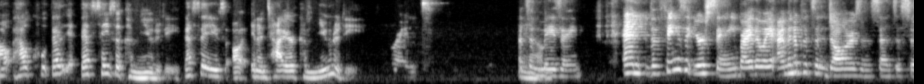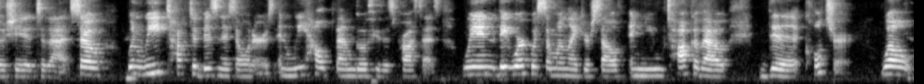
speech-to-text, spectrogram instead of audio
how how cool that that saves a community. That saves uh, an entire community. Right. That's amazing. And the things that you're saying, by the way, I'm going to put some dollars and cents associated to that. So when we talk to business owners and we help them go through this process, when they work with someone like yourself and you talk about the culture, well,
